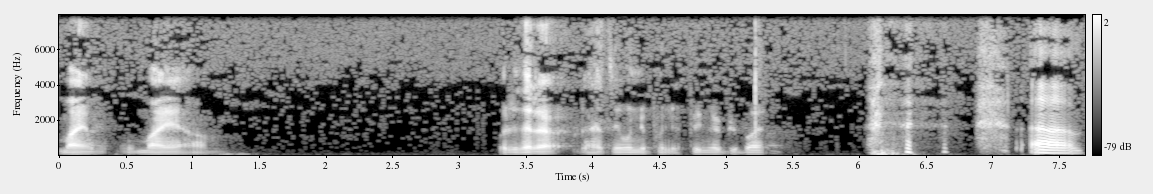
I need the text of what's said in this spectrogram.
my my um what is that uh, that thing when you put your finger up your butt? Um,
